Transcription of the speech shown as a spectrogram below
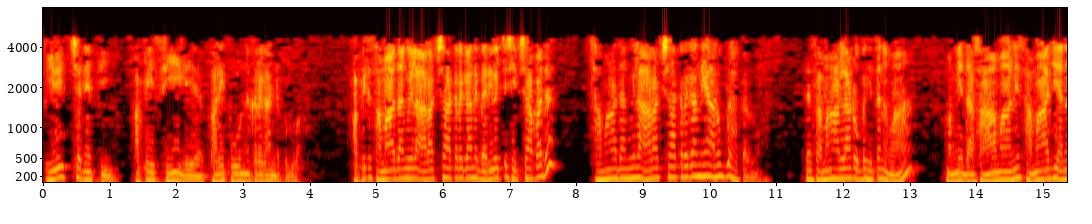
පිරිච්ච නැති අපේ සීලය පරිපූර්ණ කරගන්න පුළුවන්. අපිට සමාදන් වෙලා ආරක්ෂා කරගන්න බැරි වෙච්ච ශික්ෂාපද සමාදන් වෙලා ආරක්ෂා කරගන්න එයා අනුග්‍රහ කරනවා. දැන් සමහරලාට ඔබ හිතනවා මම මේ දා සාමාන්‍ය සමාජය යන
